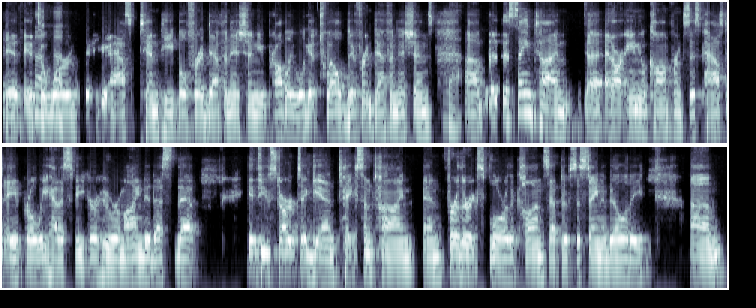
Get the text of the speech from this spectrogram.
It, it's a word, if you ask 10 people for a definition, you probably will get 12 different definitions. Yeah. Uh, but at the same time, uh, at our annual conference this past April, we had a speaker who reminded us that if you start to, again, take some time and further explore the concept of sustainability, um,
